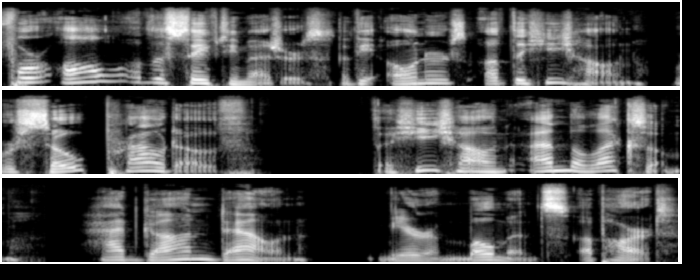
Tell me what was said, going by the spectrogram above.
For all of the safety measures that the owners of the Gijon were so proud of, the Gijon and the Lexham had gone down mere moments apart.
